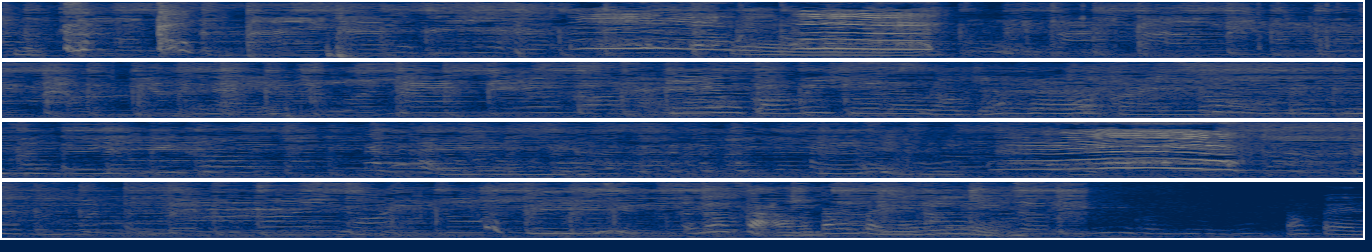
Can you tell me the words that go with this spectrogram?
เชื่อโอ้เที่ยวฟังไม่ชัวร์แล้วเราจะเข้าไปแม่ไม่ใครรู้ไม่รู้บางทีอันนี้สิอันนี้ไอ้ลูกสาวมันต้องเป็นนี่ต้องเป็น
